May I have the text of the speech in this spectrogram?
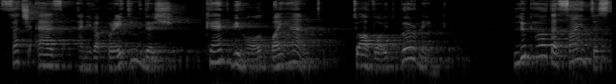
such as an evaporating dish can't be held by hand to avoid burning. Look how the scientist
